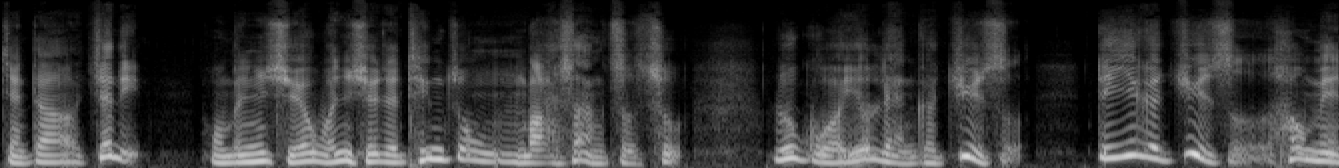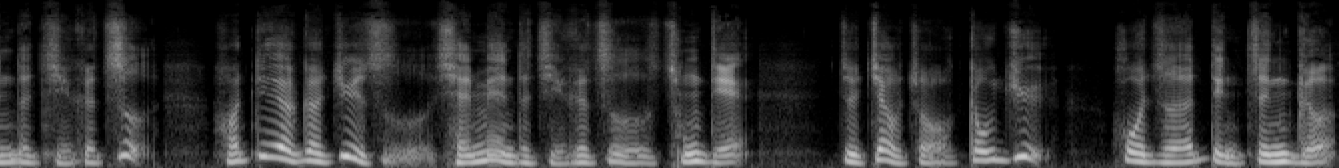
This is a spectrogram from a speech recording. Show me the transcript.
讲到这里。我们学文学的听众马上指出，如果有两个句子，第一个句子后面的几个字和第二个句子前面的几个字重叠，就叫做勾句或者顶真格。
